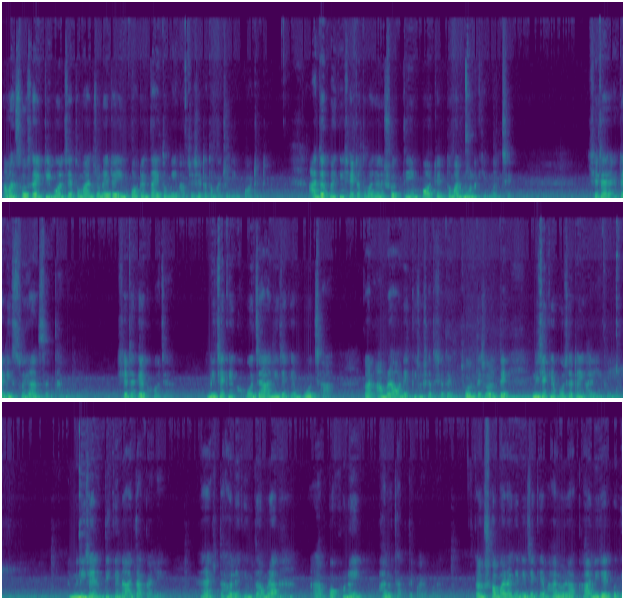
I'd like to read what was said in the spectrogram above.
আমার সোসাইটি বলছে তোমার জন্য এটা ইম্পর্টেন্ট তাই তুমি ভাবছ সেটা তোমার জন্য ইম্পর্টেন্ট আদপে কি সেটা তোমার জন্য সত্যি ইম্পর্টেন্ট তোমার মন কি বলছে? সেটার একটা নিশ্চয়ই আনসার থাকবে। সেটাকে খোঁজা। নিজেকে খোঁজা, নিজেকে বোঝা। কারণ আমরা অনেক কিছুর সাথে সাথে চলতে চলতে নিজেকে বোঝাটাই হারিয়ে ফেলি। নিজের দিকে না তাকালে। হ্যাঁ তাহলে কিন্তু আমরা কখনোই ভালো থাকতে পারব না। কারণ সবার আগে নিজেকে ভালো রাখা, নিজের প্রতি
